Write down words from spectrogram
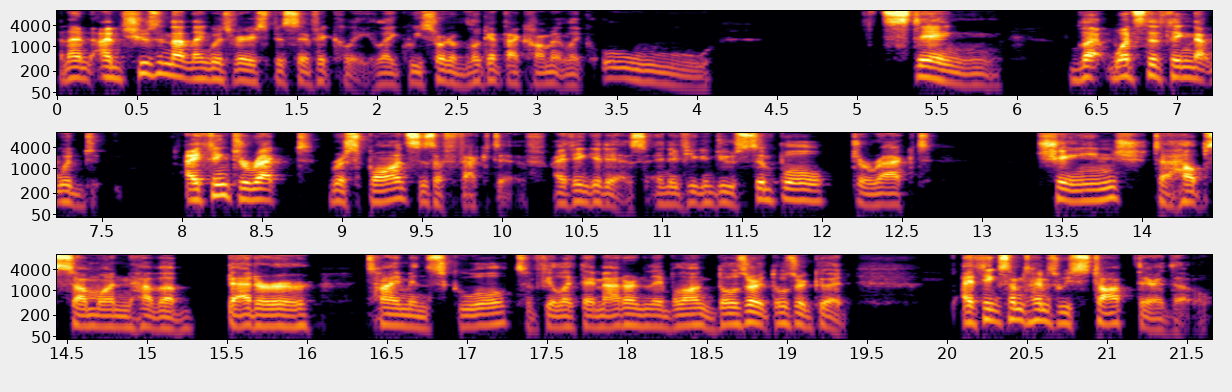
And I'm I'm choosing that language very specifically. Like we sort of look at that comment like, ooh, sting. What's the thing that would I think direct response is effective. I think it is. And if you can do simple, direct change to help someone have a better time in school to feel like they matter and they belong, those are those are good. I think sometimes we stop there though.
